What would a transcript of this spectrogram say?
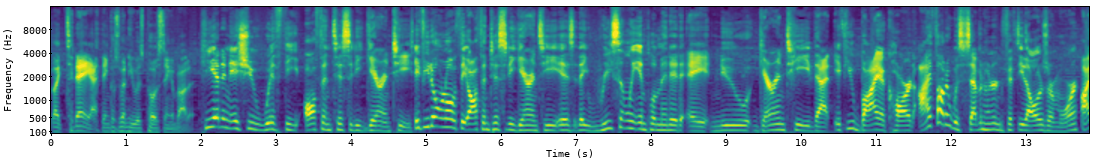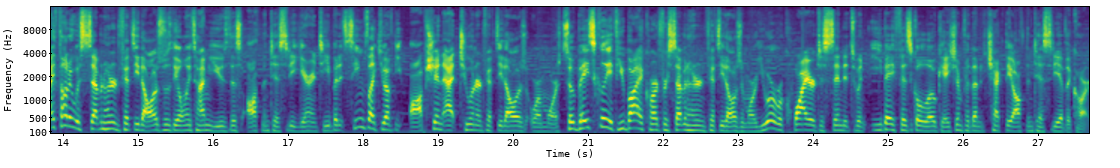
like today I think was when he was posting about it. He had an issue with the authenticity guarantee. If you don't know what the authenticity guarantee is, they recently implemented a new guarantee that if you buy a card, I thought it was $750 or more. I thought it was $750 was the only time you use this authenticity guarantee, but it seems like you have the option at $250 or more. So basically if you buy a card for 700 $150 or more, you are required to send it to an eBay physical location for them to check the authenticity of the card.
